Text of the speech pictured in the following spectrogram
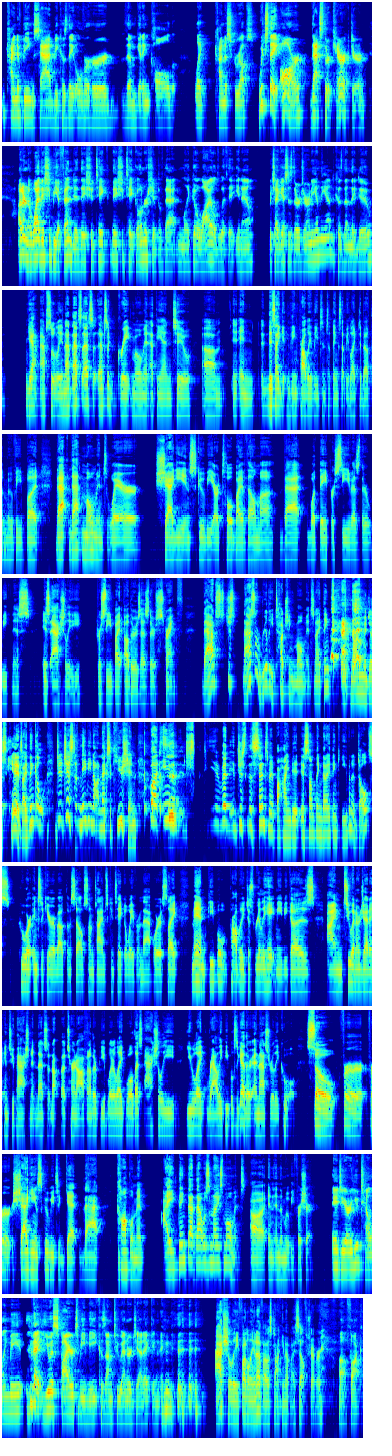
kind of being sad because they overheard them getting called like kind of screw ups, which they are. That's their character. I don't know why they should be offended. They should take they should take ownership of that and like go wild with it, you know? Which I guess is their journey in the end because then they do. Yeah, absolutely, and that that's that's that's a great moment at the end too. Um, and, and this I think probably leads into things that we liked about the movie, but that that moment where Shaggy and Scooby are told by Velma that what they perceive as their weakness is actually perceived by others as their strength. That's just that's a really touching moment, and I think not even just kids. I think a, just maybe not in execution, but in but it- just the sentiment behind it is something that I think even adults who are insecure about themselves sometimes can take away from that. Where it's like, man, people probably just really hate me because I'm too energetic and too passionate, and that's a, a turn off. And other people are like, well, that's actually you like rally people together, and that's really cool. So for for Shaggy and Scooby to get that compliment. I think that that was a nice moment uh, in in the movie for sure. AJ, are you telling me that you aspire to be me because I'm too energetic? And, and Actually, funnily enough, I was talking about myself, Trevor. oh fuck,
